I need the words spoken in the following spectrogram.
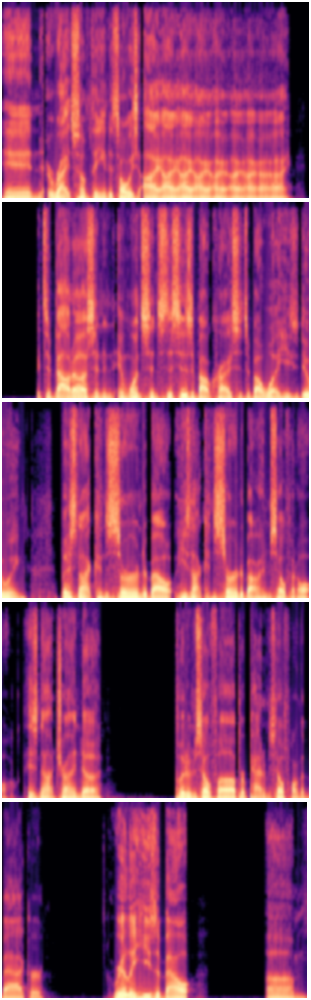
and write something, and it's always I, I, I, I, I, I, I, I. I. It's about us, and in, in one sense, this is about Christ. It's about what He's doing, but it's not concerned about. He's not concerned about Himself at all he's not trying to put himself up or pat himself on the back or really he's about um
